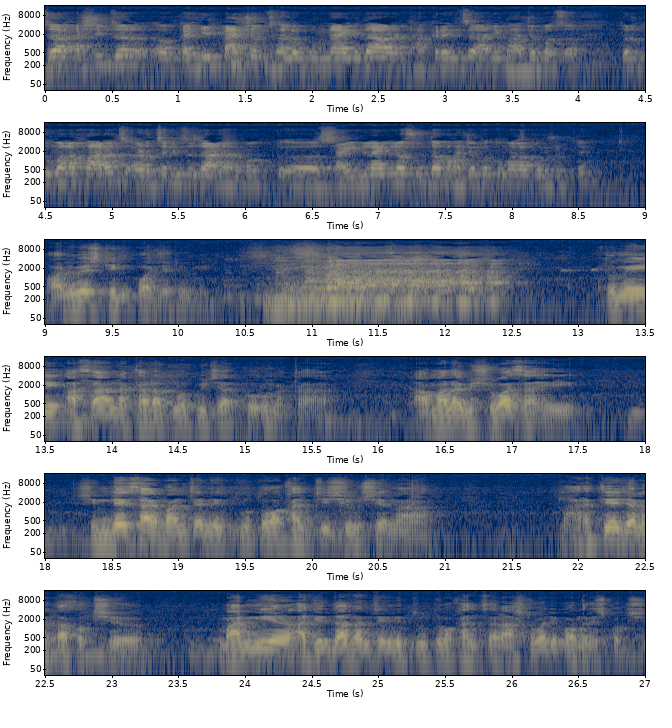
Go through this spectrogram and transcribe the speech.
जर अशी जर काही पॅचअप झालं पुन्हा एकदा ठाकरेंचं आणि भाजपचं तर तुम्हाला फारच अडचणीचं जाणार. मग साईडलाईनला सुद्धा भाजप तुम्हाला करू शकते? ऑलवेज थिंक पॉझिटिव्हली तुम्ही असा नकारात्मक विचार करू नका. आम्हाला विश्वास आहे शिंदे साहेबांच्या नेतृत्वाखालची शिवसेना भारतीय जनता पक्ष माननीय अजितदादांच्या नेतृत्वाखालचा राष्ट्रवादी काँग्रेस पक्ष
